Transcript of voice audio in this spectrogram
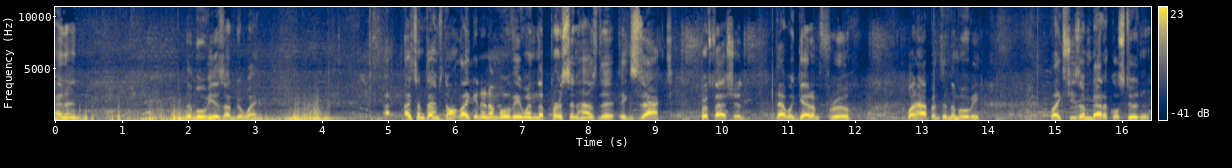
And then the movie is underway. I, I sometimes don't like it in a movie when the person has the exact profession that would get them through what happens in the movie. Like she's a medical student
